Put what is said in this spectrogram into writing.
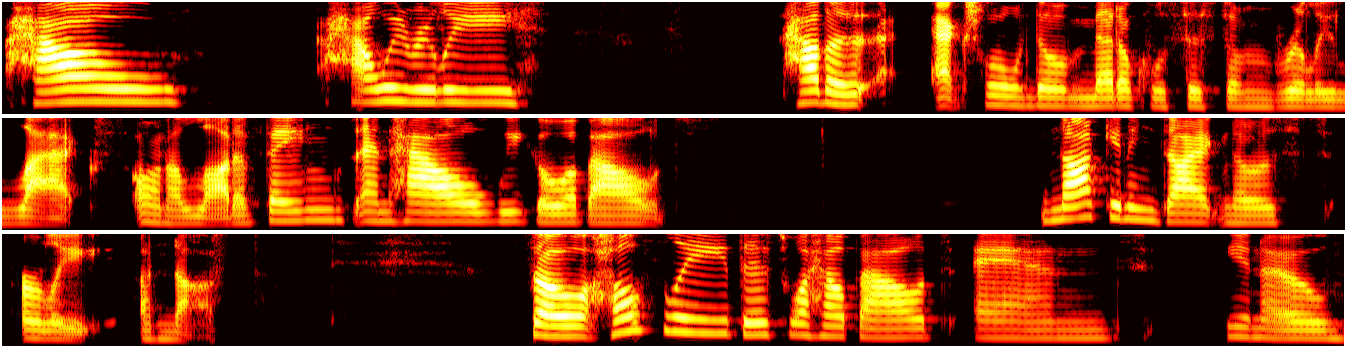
how how we really how the actual the medical system really lacks on a lot of things and how we go about not getting diagnosed early enough. So hopefully this will help out and you know,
